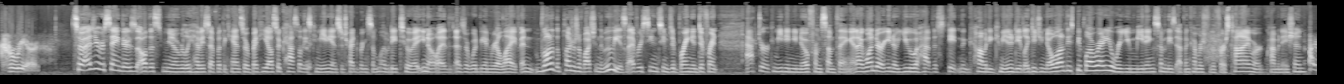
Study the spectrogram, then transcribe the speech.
career. So as you were saying, there's all this you know really heavy stuff with the cancer, but he also cast all these comedians to try to bring some levity to it, you know, as, as there would be in real life. And one of the pleasures of watching the movie is every scene seems to bring a different actor or comedian you know from something. And I wonder, you know, you have this state in the comedy community. Like, did you know a lot of these people already, or were you meeting some of these up and comers for the first time, or combination? I,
